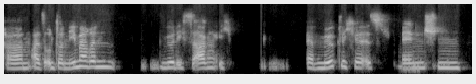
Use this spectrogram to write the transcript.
Ähm, als Unternehmerin würde ich sagen, ich ermögliche es Menschen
